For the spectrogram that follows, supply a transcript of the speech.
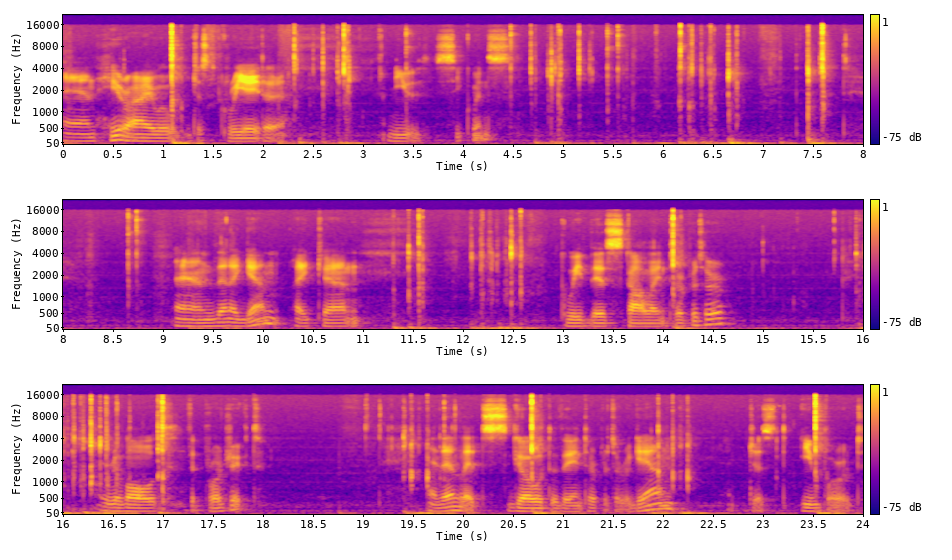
And here I will just create a new sequence. And then again I can with the Scala interpreter, reload the project, and then let's go to the interpreter again, just import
